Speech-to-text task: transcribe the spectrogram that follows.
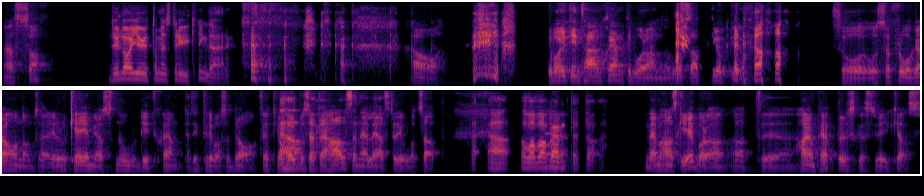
Jaså? Du la ju ut om en strykning där. ja. Det var ju ett internskämt i våran WhatsApp-grupp ju. Så, och så frågade jag honom så här, är det okej okay om jag snor ditt skämt? Jag tyckte det var så bra. För att jag ja. höll på att sätta i halsen när jag läste det i WhatsApp. Ja, och vad var eh, skämtet då? Nej, men han skrev bara att eh, Hajan Pepper ska strykas.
